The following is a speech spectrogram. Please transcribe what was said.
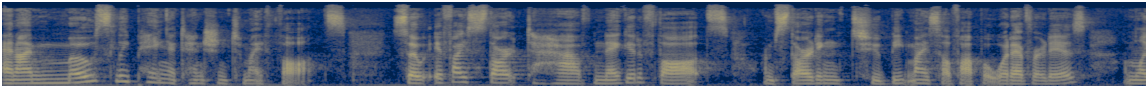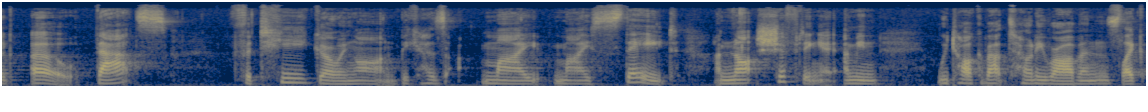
and I'm mostly paying attention to my thoughts. So if I start to have negative thoughts, I'm starting to beat myself up or whatever it is, I'm like, oh, that's fatigue going on because my my state, I'm not shifting it. I mean, we talk about Tony Robbins, like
